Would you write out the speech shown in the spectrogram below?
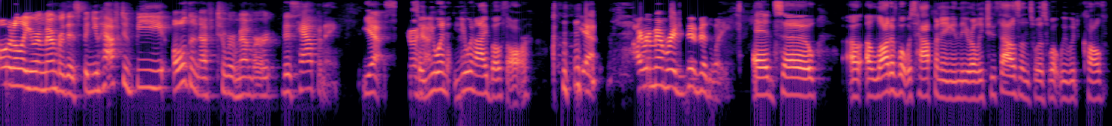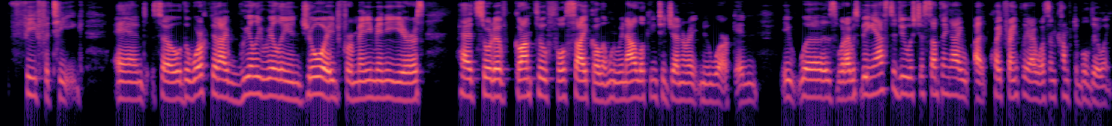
totally remember this, but you have to be old enough to remember this happening. Yes. So ahead. you and you and I both are. yeah, I remember it vividly. And so a, a lot of what was happening in the early 2000s was what we would call fee fatigue. And so the work that I really, really enjoyed for many, many years had sort of gone through full cycle, and we were now looking to generate new work. And it was what I was being asked to do was just something I, I quite frankly, I wasn't comfortable doing.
